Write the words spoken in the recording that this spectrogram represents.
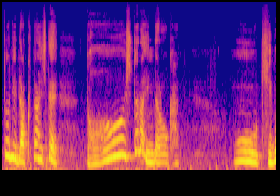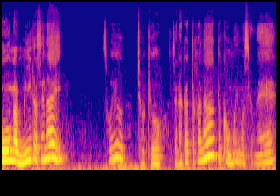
当に落胆してどうしたらいいんだろうか。もう希望が見いだせないそういう状況じゃなかったかなと思いますよね。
